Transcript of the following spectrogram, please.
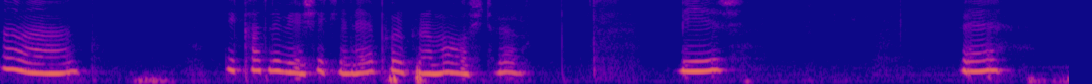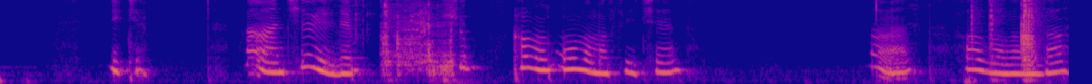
hemen dikkatli bir şekilde pırpırımı oluşturuyorum. Bir ve iki. Hemen çevirdim. Şu kalın olmaması için hemen fazlalığını da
